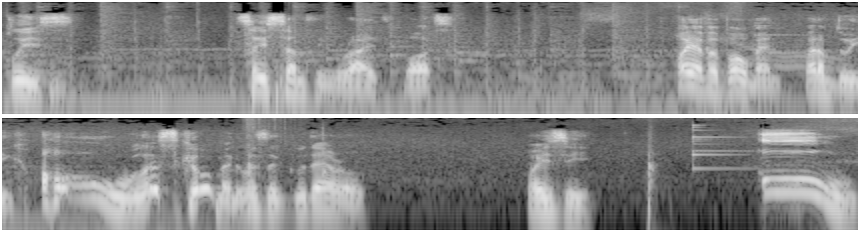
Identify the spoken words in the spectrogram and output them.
please. Say something right, bot. Oh, you have a bow, man. What I'm doing? Oh, let's go, man. It was a good arrow. Where is he? Oh!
